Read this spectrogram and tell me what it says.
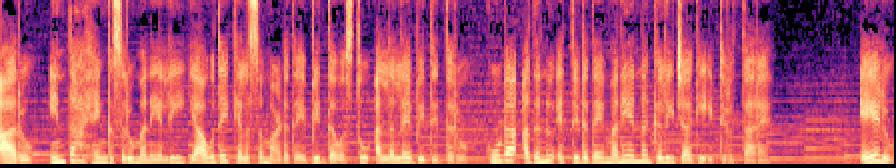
ಆರು, ಇಂತಹ ಹೆಂಗಸರು ಮನೆಯಲ್ಲಿ ಯಾವುದೇ ಕೆಲಸ ಮಾಡದೆ ಬಿದ್ದ ವಸ್ತು ಅಲ್ಲಲ್ಲೇ ಬಿದ್ದಿದ್ದರು ಕೂಡ ಅದನ್ನು ಎತ್ತಿಡದೆ ಮನೆಯನ್ನ ಗಲೀಜಾಗಿ ಇಟ್ಟಿರುತ್ತಾರೆ. ಏಳು,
